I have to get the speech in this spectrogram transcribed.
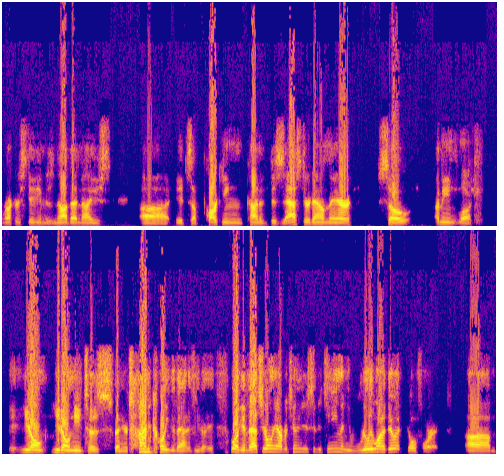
Rutgers Stadium is not that nice. Uh, it's a parking kind of disaster down there. So, I mean, look, you don't you don't need to spend your time going to that if you don't. Look, if that's your only opportunity to see the team and you really want to do it, go for it. Um,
